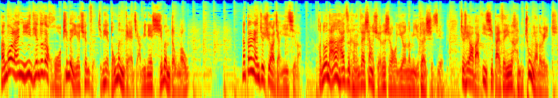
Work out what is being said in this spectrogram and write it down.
反过来，你一天都在火拼的一个圈子，今天东门干将，明天西门斗殴，那当然就需要讲义气了。很多男孩子可能在上学的时候也有那么一段时间，就是要把义气摆在一个很重要的位置。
